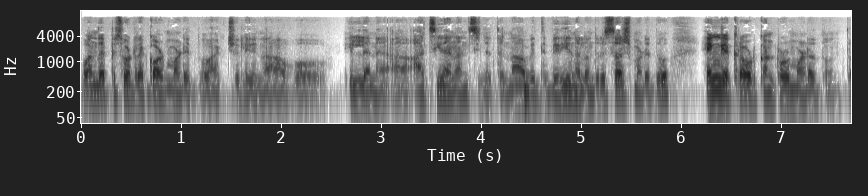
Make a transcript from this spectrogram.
ಒಂದ್ ಎಪಿಸೋಡ್ ರೆಕಾರ್ಡ್ ಮಾಡಿದ್ವು ಆಕ್ಚುಲಿ ನಾವು ಇಲ್ಲೇನೆ ಅನ್ಸಿನ ಅನ್ಸಿನ ಜೊತೆ ನಾವ್ ವಿಧಿನಲ್ಲಿ ಒಂದು ರಿಸರ್ಚ್ ಮಾಡಿದ್ದು ಹೆಂಗೆ ಕ್ರೌಡ್ ಕಂಟ್ರೋಲ್ ಮಾಡೋದು ಅಂತ.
